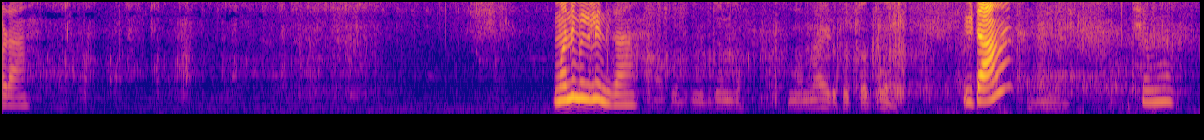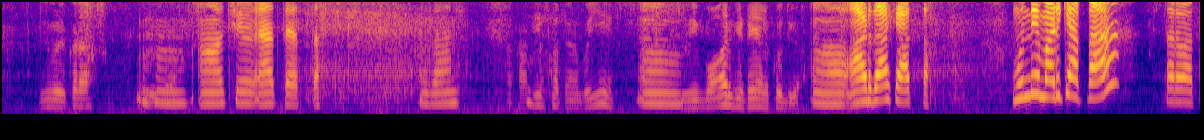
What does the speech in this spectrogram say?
కూడా. ముందు మిగిలిందిగా? మొన్న ఇటు? చిమ్ము. ఇదిగో ఇక్కడ. కానీ పోయి. ఇది బార్ కొద్దిగా. ఆడదాకా వేస్తా ముందు ఈ మడికి వేస్తా తర్వాత.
